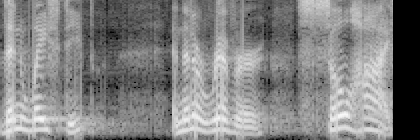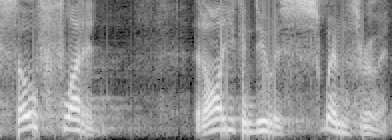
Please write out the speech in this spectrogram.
then waist deep, and then a river so high, so flooded, that all you can do is swim through it.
